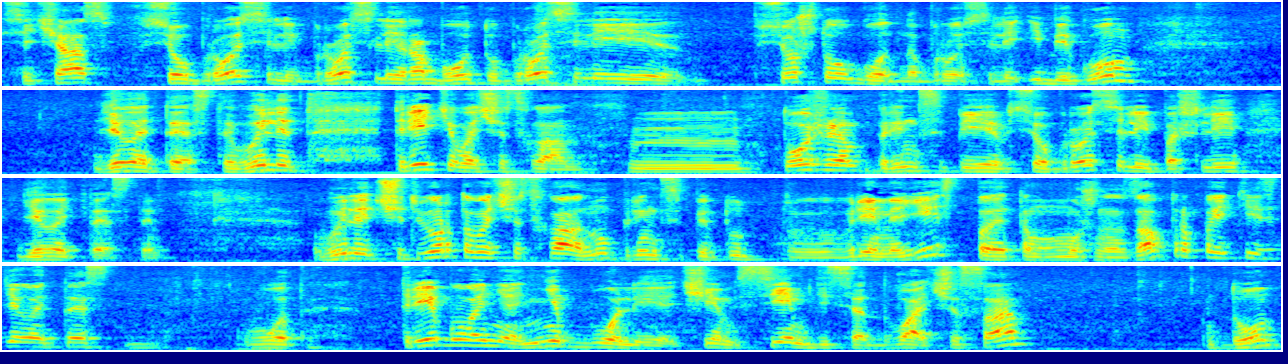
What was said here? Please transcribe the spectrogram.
Сейчас все бросили, бросили работу, бросили все что угодно бросили и бегом делать тесты. Вылет 3 числа тоже, в принципе, все бросили и пошли делать тесты. Вылет 4 числа, ну, в принципе, тут время есть, поэтому можно завтра пойти сделать тест. Вот. Требования не более чем 72 часа до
